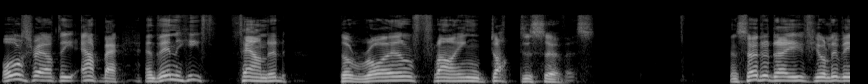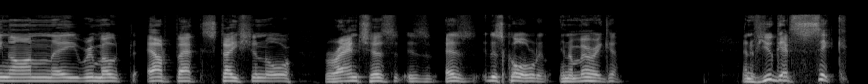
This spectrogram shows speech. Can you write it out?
all throughout the outback, and then he founded the Royal Flying Doctor Service. And so today, if you're living on a remote outback station or ranch, as, is, as it is called in, in America, and if you get sick,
